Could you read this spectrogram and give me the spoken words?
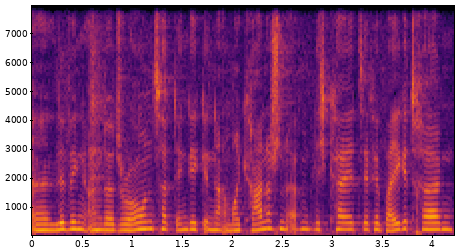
äh, Living Under Drones hat, denke ich, in der amerikanischen Öffentlichkeit sehr viel beigetragen.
